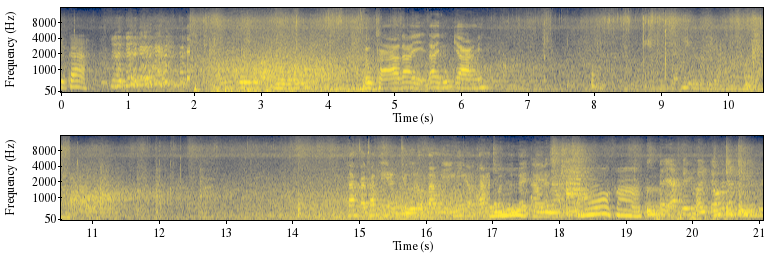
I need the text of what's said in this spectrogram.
ดูค่ะปูปู ลูกค้าได้ได้ทุกอย่างนี่ตั้งกระทับนี่ถือเราตั้งเองนี่เราตั้งมันถึงได้เป็นอ๋อค่ะ แต่ถ้าเป็นหอยจ้อจะเป็นปู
